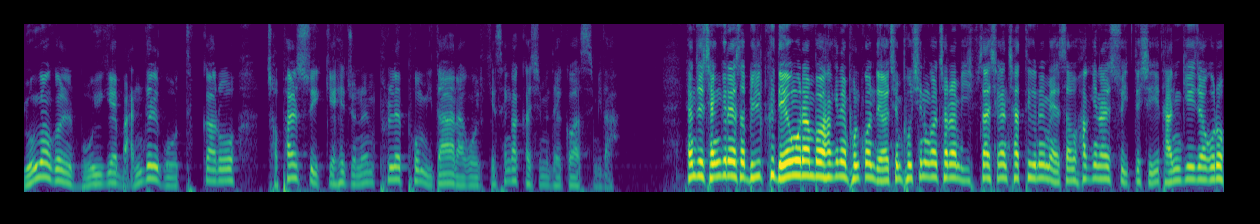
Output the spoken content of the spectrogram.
용역을 모이게 만들고 특가로 접할 수 있게 해주는 플랫폼이다라고 이렇게 생각하시면 될 것 같습니다. 현재 쟁글에서 밀크 내용을 한번 확인해 볼 건데요. 지금 보시는 것처럼 24시간 차트 흐름에서 확인할 수 있듯이 단기적으로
